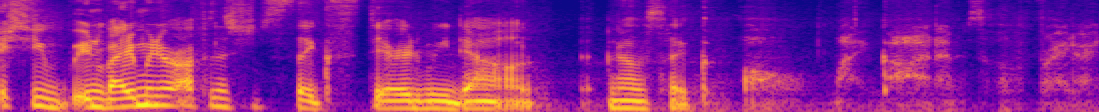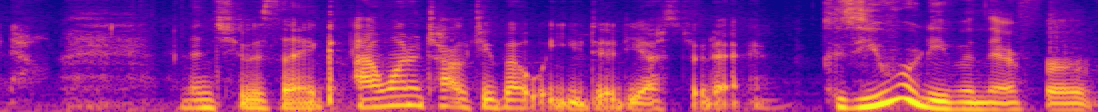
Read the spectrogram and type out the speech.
she invited me to her office and she just like stared me down. And I was like, oh my God, I'm so afraid right now. And then she was like, I want to talk to you about what you did yesterday. Because you weren't even there for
